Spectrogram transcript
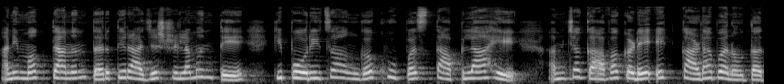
आणि मग त्यानंतर ती राजश्रीला म्हणते की पोरीचं अंग खूपच तापलं आहे. आमच्या गावाकडे एक काढा बनवतात.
